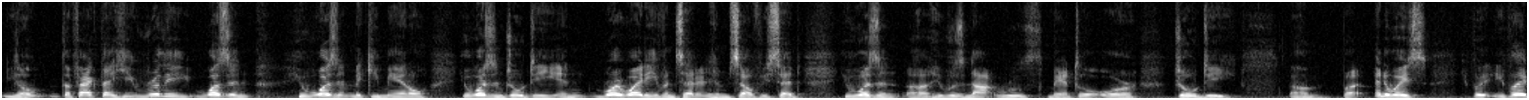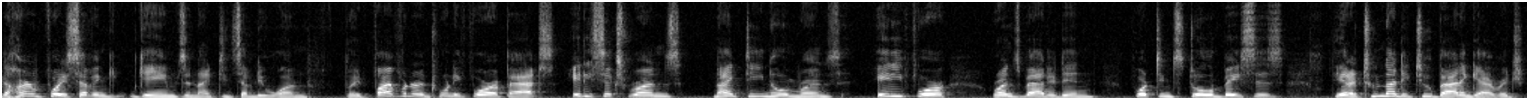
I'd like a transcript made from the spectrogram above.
you know the fact that he really wasn't he wasn't Mickey Mantle. He wasn't Joe D. And Roy White even said it himself. He said he wasn't. Uh, he was not Ruth Mantle or Joe D. Um, but anyways, he, played, he played 147 games in 1971. Played 524 at bats, 86 runs, 19 home runs, 84 runs batted in, 14 stolen bases. He had a 292 batting average,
